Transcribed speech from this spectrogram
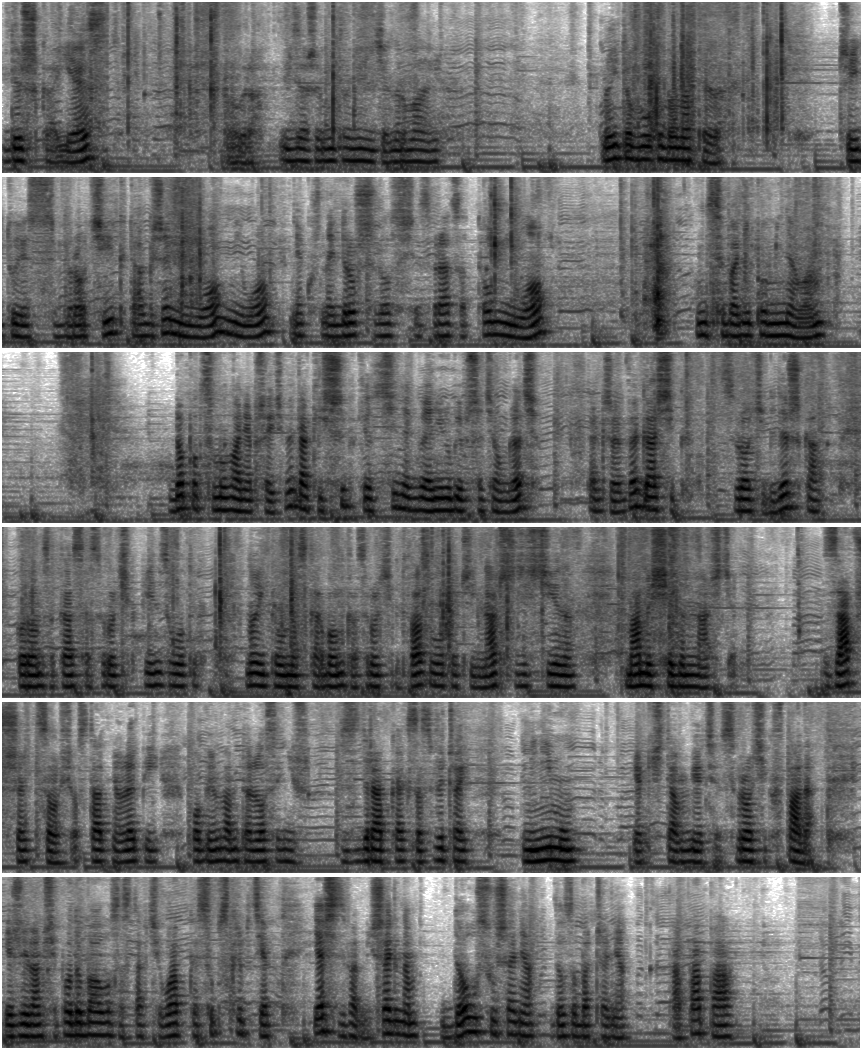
dyszka jest. Dobra, widzę, że mi to nie idzie normalnie. No i to było chyba na tyle. Czyli tu jest zwrocik, także miło, miło. Jak już najdroższy los się zwraca, to miło. Nic chyba nie pominęłam. Do podsumowania przejdźmy. Taki szybki odcinek, bo ja nie lubię przeciągać. Także Vegasik, zwrocik dyszka, gorąca kasa, zwrocik 5 zł, no i pełna skarbonka, zwrocik 2 zł, czyli na 31 mamy 17. Zawsze coś. Ostatnio lepiej powiem Wam te losy niż w zdrabkach. Zazwyczaj minimum jakiś tam, wiecie, zwrocik wpada. Jeżeli Wam się podobało, zostawcie łapkę, subskrypcję. Ja się z Wami żegnam. Do usłyszenia, do zobaczenia. Pa, pa, pa.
